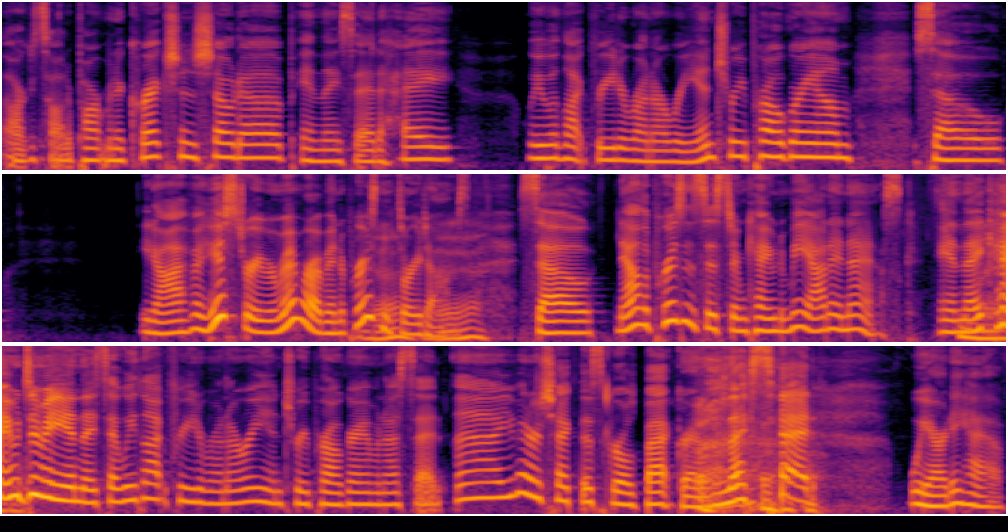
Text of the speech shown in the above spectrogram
the Arkansas Department of Corrections showed up and they said, Hey, we would like for you to run our reentry program. So, you know, I have a history. Remember, I've been to prison Yeah, three times. yeah. So now the prison system came to me. I didn't ask. And they came to me and they said, We'd like for you to run our reentry program. And I said, uh, You better check this girl's background. And they said, We already have.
